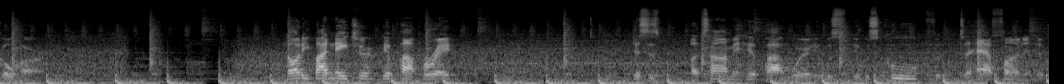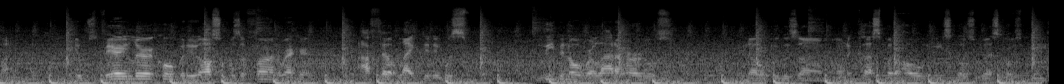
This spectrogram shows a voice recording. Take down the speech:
go hard. Naughty by Nature, Hip Hop Hooray. This is a time in hip hop where it was it was cool for, to have fun in hip hop. It was very lyrical, but it also was a fun record. I felt like that it was leaping over a lot of hurdles. You know, it was um, on the cusp of the whole East Coast West Coast beef.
